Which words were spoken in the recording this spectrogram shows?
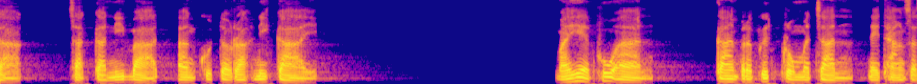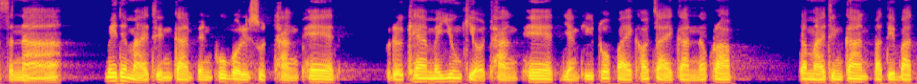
จากจากกานิบาตอังคุตระนิกาย หมายเหตุผู้อ่าน การประพฤติพรหมจรรย์ในทางศาสนา ไม่ได้หมายถึงการเป็นผู้บริสุทธิ์ทางเพศ หรือแค่ไม่ยุ่งเกี่ยวทางเพศอย่างที่ทั่วไปเข้าใจกันนะครับ แต่หมายถึงการปฏิบัติ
